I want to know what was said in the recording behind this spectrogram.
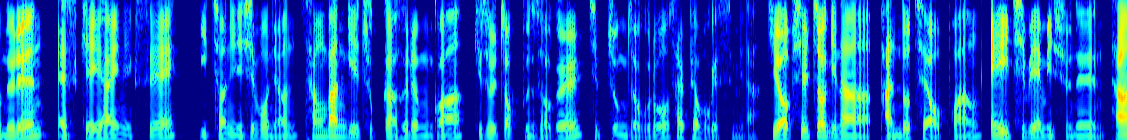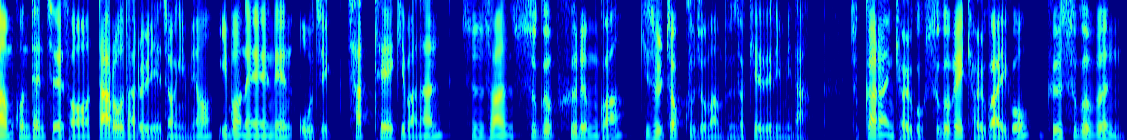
오늘은 SK 하이닉스의 2025년 상반기 주가 흐름과 기술적 분석을 집중적으로 살펴보겠습니다. 기업 실적이나 반도체 업황, HBM 이슈는 다음 콘텐츠에서 따로 다룰 예정이며 이번에는 오직 차트에 기반한 순수한 수급 흐름과 기술적 구조만 분석해 드립니다. 주가란 결국 수급의 결과이고 그 수급은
